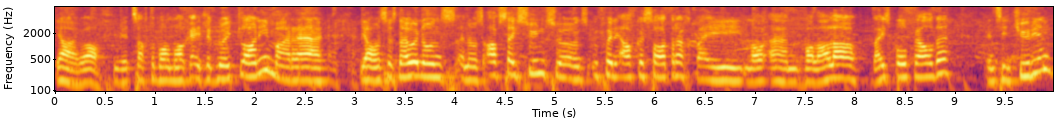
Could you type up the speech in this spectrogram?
Ja, ja, jy weet sagtebal maak eintlik nooit klaar nie, maar uh, ja, ons is nou in ons in ons afseisoen, so ons oefen elke Saterdag by ehm um, Valhalla baseballvelde in Centurion.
